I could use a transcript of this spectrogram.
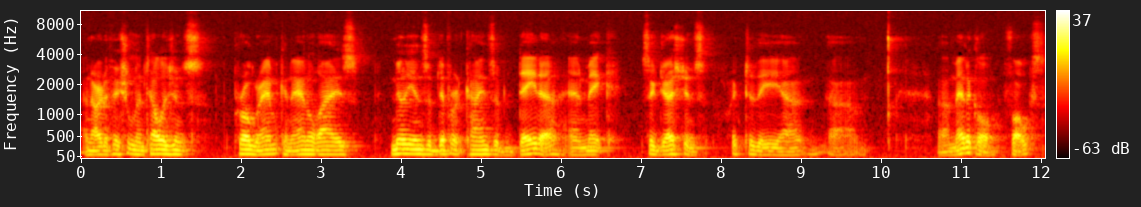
an artificial intelligence program can analyze millions of different kinds of data and make suggestions to the uh, um uh, medical folks.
